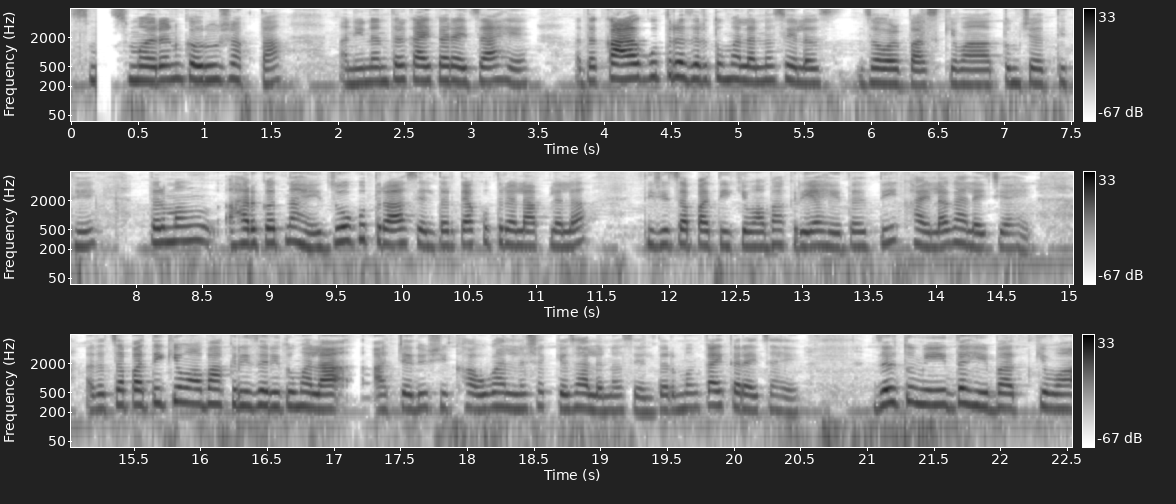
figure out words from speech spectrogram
स्म- स्मरण करू शकता. आणि नंतर काय करायचं आहे? आता काळाकुत्र जर तुम्हाला नसेलच जवळपास किंवा तुमच्या तिथे तर मग हरकत नाही. जो कुत्रा असेल तर त्या कुत्र्याला आपल्याला तिची चपाती किंवा भाकरी आहे तर ती खायला घालायची आहे. आता चपाती किंवा भाकरी जरी तुम्हाला आजच्या दिवशी खाऊ घालणं शक्य झालं नसेल तर मग काय करायचं आहे? जर तुम्ही दही भात किंवा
